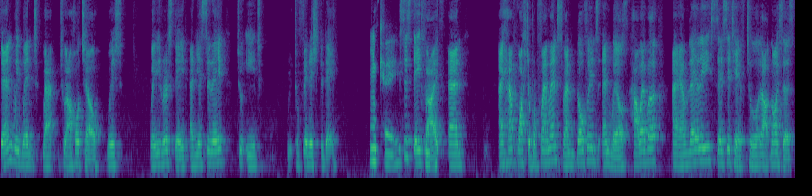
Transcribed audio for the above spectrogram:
Then we went back to our hotel, which we stayed and yesterday to eat to finish the day. Okay. This is day five, and I have watched the performance when dolphins and whales. However, I am very sensitive to loud noises,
